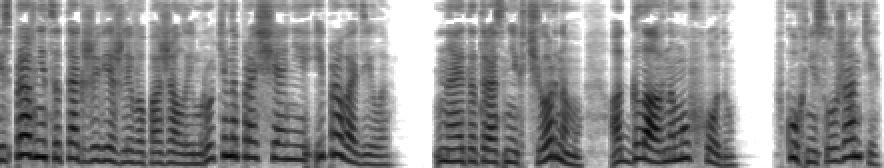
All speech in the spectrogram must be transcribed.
Исправница также вежливо пожала им руки на прощание и проводила. На этот раз не к черному, а к главному входу. В кухне служанки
